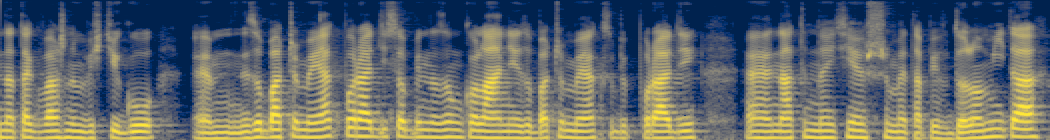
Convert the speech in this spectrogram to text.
na tak ważnym wyścigu. Zobaczymy, jak poradzi sobie na Zonkolanie, zobaczymy, jak sobie poradzi e, na tym najcięższym etapie w Dolomitach,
